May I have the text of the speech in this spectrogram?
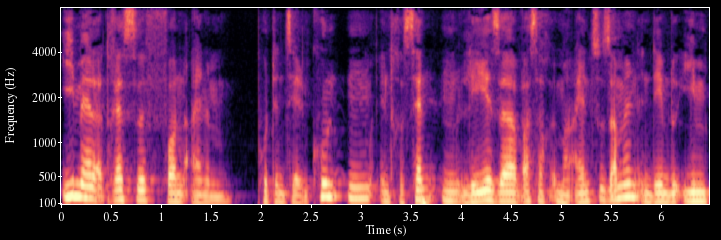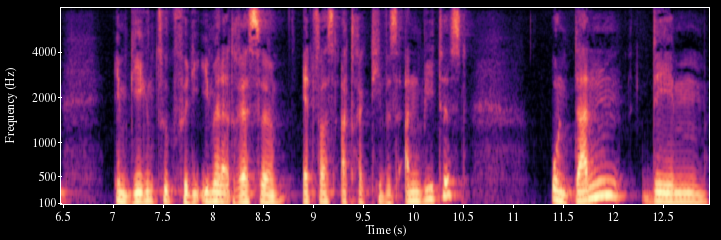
E-Mail-Adresse von einem potenziellen Kunden, Interessenten, Leser, was auch immer einzusammeln, indem du ihm im Gegenzug für die E-Mail-Adresse etwas Attraktives anbietest und dann dem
